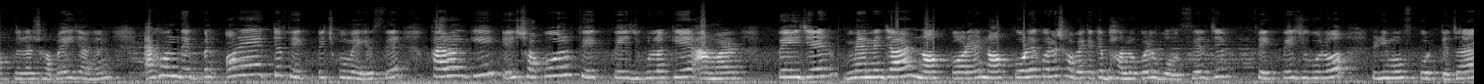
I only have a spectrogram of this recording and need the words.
আপনারা সবাই জানেন। এখন দেখবেন অনেকটা ফেক পেজ কমে গেছে। কারণ কি, এই সকল ফেক পেজগুলোকে আমার পেজের ম্যানেজার নক করে নক করে করে সবাইকে ভালো করে বলছে যে ফেক পেজগুলো রিমুভ করতে। যারা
